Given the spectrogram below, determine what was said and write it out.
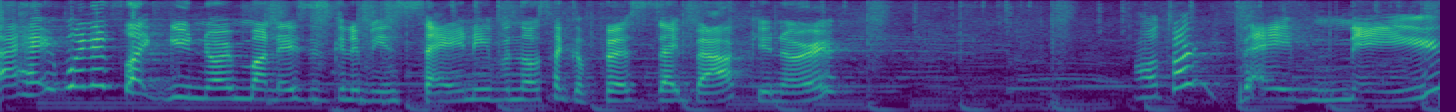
I, I hate when it's like, you know, Mondays is going to be insane, even though it's like the first day back, you know? Oh, don't babe me.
